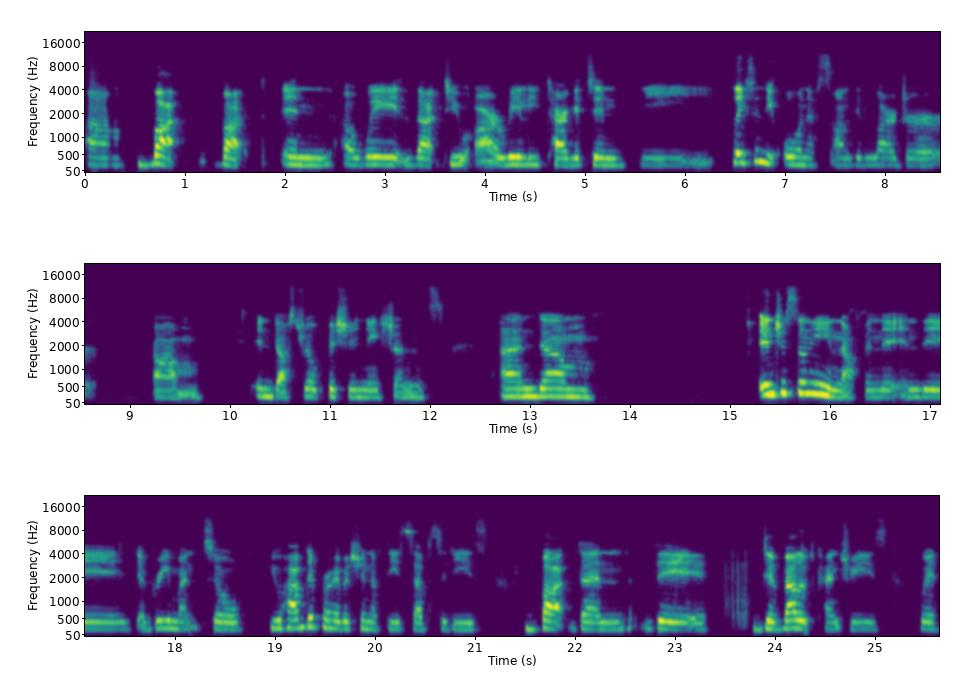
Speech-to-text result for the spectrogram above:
Um, but, but in a way that you are really targeting the, placing the onus on the larger um, industrial fishing nations. And um, interestingly enough, in the, in the agreement, so you have the prohibition of these subsidies, but then the developed countries with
